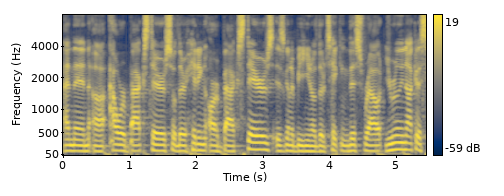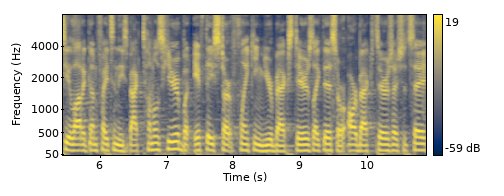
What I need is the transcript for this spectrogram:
and then uh, our back stairs. So they're hitting our back stairs is going to be, you know, they're taking this route. You're really not going to see a lot of gunfights in these back tunnels here, but if they start flanking your back stairs like this, or our back stairs, I should say,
